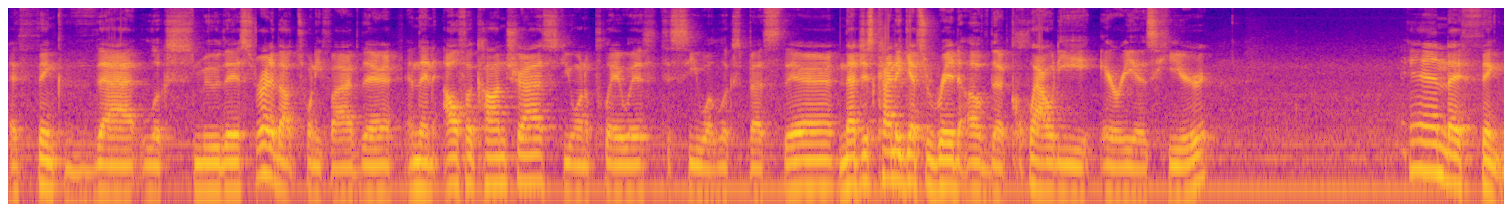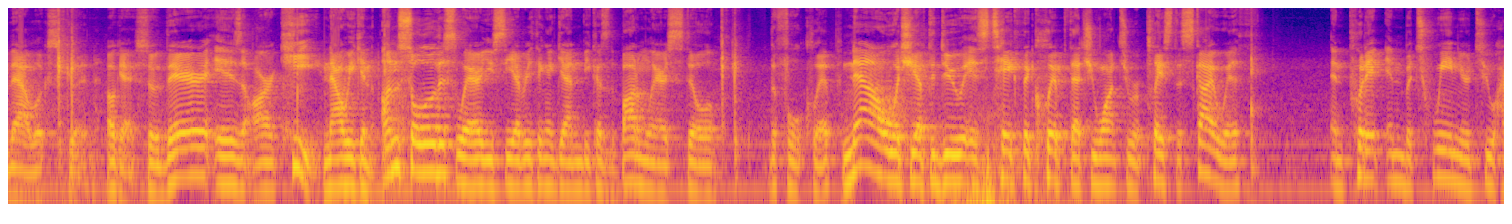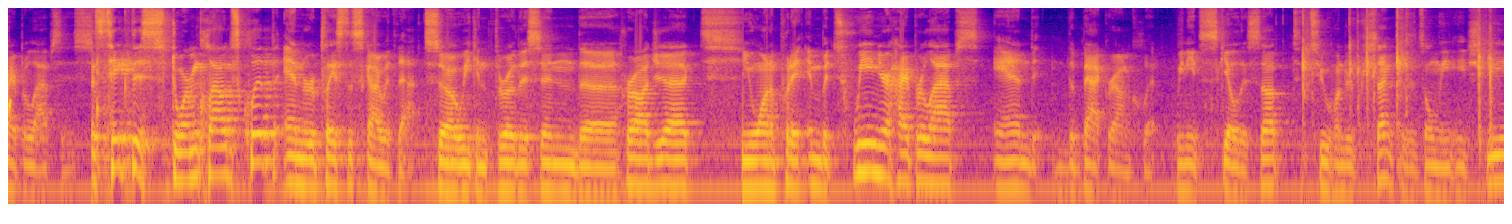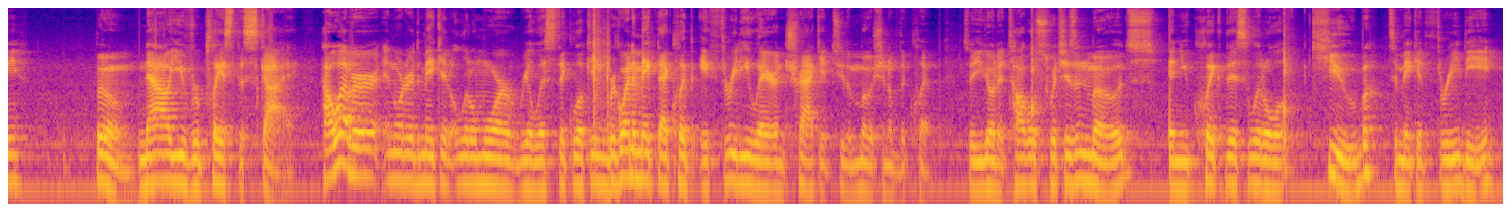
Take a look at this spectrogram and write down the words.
I think that looks smoothest, right about 25 there. And then alpha contrast you wanna play with to see what looks best there. And that just kind of gets rid of the cloudy areas here. And I think that looks good. Okay, so there is our key. Now we can unsolo this layer. You see everything again because the bottom layer is still the full clip. Now what you have to do is take the clip that you want to replace the sky with and put it in between your two hyperlapses. Let's take this storm clouds clip and replace the sky with that. So we can throw this in the project. You wanna put it in between your hyperlapse and the background clip. We need to scale this up to 200% because it's only HD. Boom, now you've replaced the sky. However, in order to make it a little more realistic looking, we're going to make that clip a 3D layer and track it to the motion of the clip. So you go to toggle switches and modes, and you click this little cube to make it 3D,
